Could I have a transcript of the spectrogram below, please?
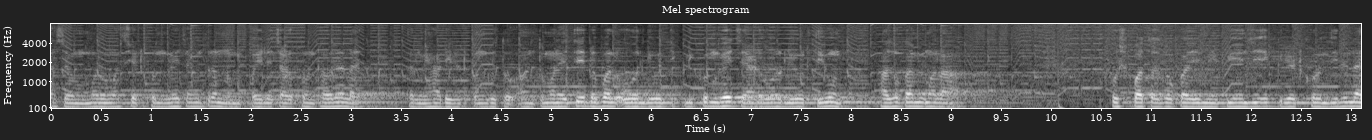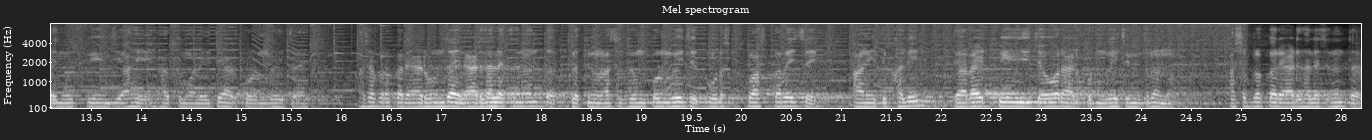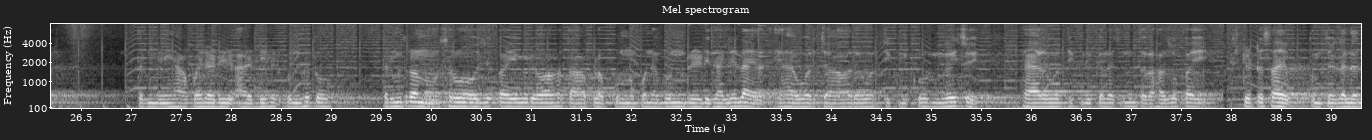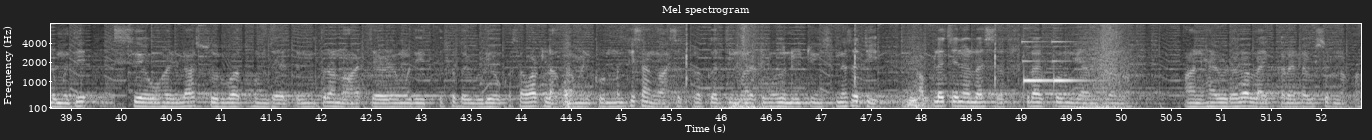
असं मधोमध सेट करून घ्यायचं आहे मित्रांनो. मी पहिले चार करून ठेवलेला आहे तर मी हा डिलीट करून घेतो. आणि तुम्हाला इथे डबल ओव्हरलीवरती क्लिक करून घ्यायचं आहे. ॲड ओव्हरलीवरती येऊन हा जो काही मला पुष्पाचा जो काही मी पी एन जी क्रिएट करून दिलेला आहे न्यूज पी एन जी आहे हा तुम्हाला इथे ॲड करून घ्यायचा आहे. अशा प्रकारे ॲड होऊन जाईल. ॲड झाल्याच्यानंतर त्याला तुम्हाला असं झूम करून घ्यायचं थोडंसं क्रॉस करायचं आहे आणि ते खाली त्या राईट पी एन जीच्या वर ॲड करून घ्यायचे मित्रांनो. अशा प्रकारे ॲड झाल्याच्यानंतर तर मी हा पहिला डि ॲड डिलीट करून घेतो. तर मित्रांनो सर्व जे काही व्हिडिओ होता आपला पूर्णपणे बनून रेडी झालेला आहे. ह्यावरच्या आऱ्यावरती क्लिक करून घ्यायचं. आहे क्लिक केल्याच्यानंतर हा जो काही स्टेटस आहे तुमच्या गॅलरीमध्ये सेव्ह व्हायला सुरुवात होऊन जाईल तर मित्रांनो आजच्या व्हिडिओमध्ये इतकंच व्हिडिओ कसा वाटला कमेंट करून नक्की सांगा. अशाच प्रकारची मराठीमधून एडिटिंग शिकण्यासाठी आपल्या चॅनलला सबस्क्राईब करून घ्या मित्रांनो. आणि ह्या व्हिडिओला लाईक करायला विसरू नका.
